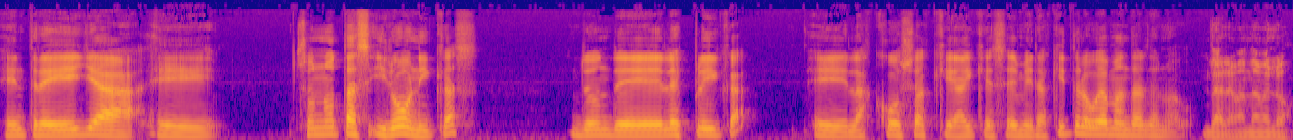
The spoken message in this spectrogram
entre ellas eh, son notas irónicas, donde él explica eh, las cosas que hay que hacer. Mira, aquí te lo voy a mandar de nuevo. Dale, mándamelo.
